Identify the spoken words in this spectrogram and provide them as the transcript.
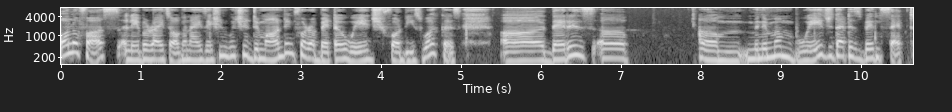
all of us, labor rights organization, which is demanding for a better wage for these workers. Uh, there is a um, minimum wage that has been set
